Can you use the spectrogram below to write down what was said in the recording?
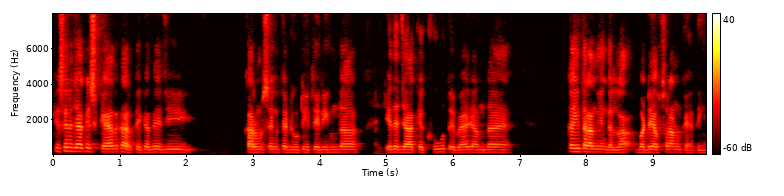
ਕਿਸੇ ਨੇ ਜਾ ਕੇ ਸ਼ਿਕਾਇਤ ਕਰਤੀ ਕਹਿੰਦੇ ਜੀ ਕਰਮ ਸਿੰਘ ਤੇ ਡਿਊਟੀ ਤੇ ਨਹੀਂ ਹੁੰਦਾ ਹਾਂਜੀ। ਇਹਦੇ ਜਾ ਕੇ ਖੂਹ ਤੇ ਬਹਿ ਜਾਂਦਾ ਹੈ। ਕਈ ਤਰ੍ਹਾਂ ਦੀਆਂ ਗੱਲਾਂ ਵੱਡੇ ਅਫਸਰਾਂ ਨੂੰ ਕਹਿਤੀਆਂ।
